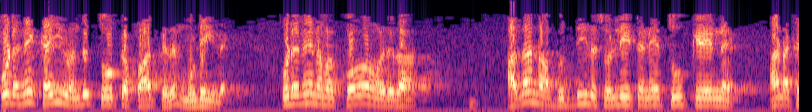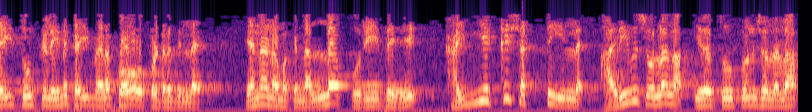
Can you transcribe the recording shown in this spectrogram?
உடனே கை வந்து தூக்க பார்க்குது முடியல. உடனே நமக்கு கோபம் வருதா? அதான் நான் புத்தியில சொல்லிட்டேனே தூக்கேன்னு. ஆனா கை தூக்கலைன்னு கை மேல கோவப்படுறது இல்லை ஏன்னா நமக்கு நல்லா புரியுது கையுக்கு சக்தி இல்லை. அறிவு சொல்லலாம் இதை தூக்குன்னு சொல்லலாம்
